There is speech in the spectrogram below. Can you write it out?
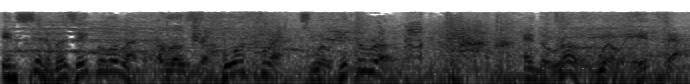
In cinemas April 11th. A road trip. Four friends will hit the road. And the road will hit back.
